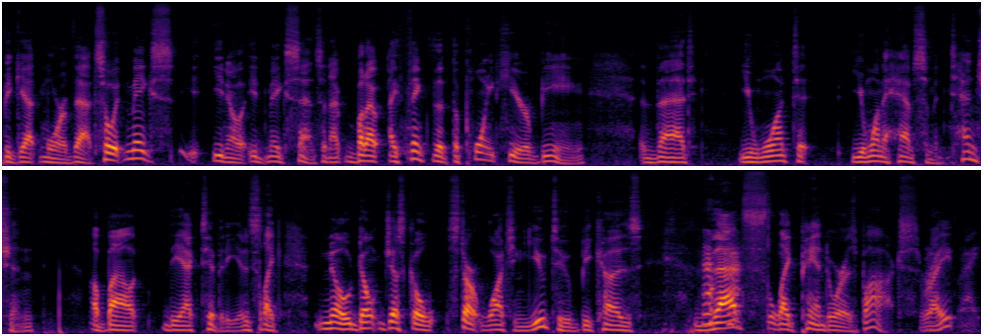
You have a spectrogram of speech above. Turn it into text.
beget more of that. So it makes, you know, it makes sense. And I, but I, I think that the point here being that you want to, you want to have some intention about the activity. And it's like, no, don't just go start watching YouTube because that's like Pandora's box, right? Right.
